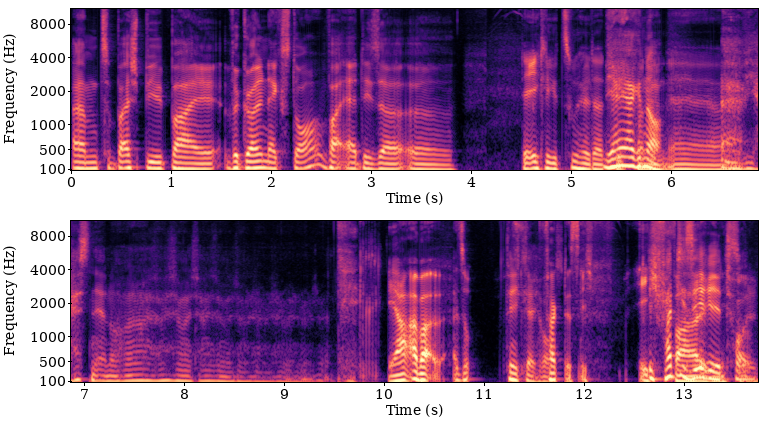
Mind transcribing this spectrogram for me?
Ähm, zum Beispiel bei The Girl Next Door war er dieser. Äh, Der eklige Zuhälter. Ja, ja, genau. Ja, ja, ja. äh, wie heißt denn er noch? Ja, aber also. Fakt ist, ich ich, Ich, fand die Serie toll.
